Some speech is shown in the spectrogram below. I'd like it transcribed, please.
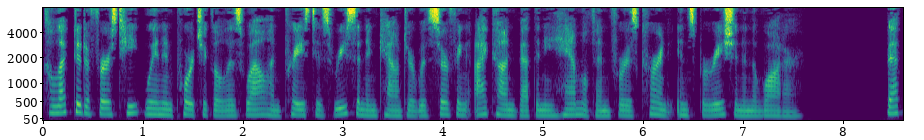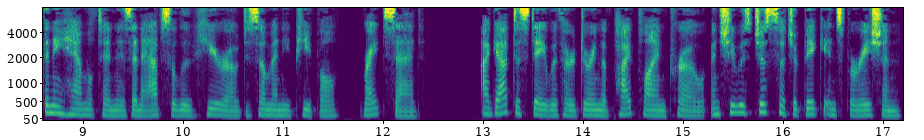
collected a first heat win in Portugal as well and praised his recent encounter with surfing icon Bethany Hamilton for his current inspiration in the water. Bethany Hamilton is an absolute hero to so many people, Wright said. I got to stay with her during the Pipeline Pro and she was just such a big inspiration,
